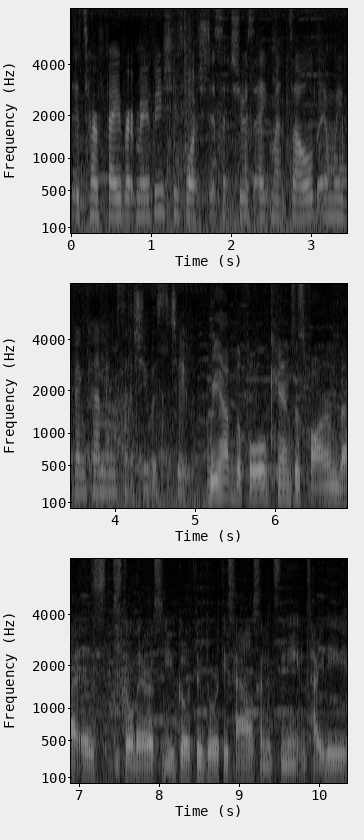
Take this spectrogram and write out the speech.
It's her favorite movie. She's watched it since she was eight months old, and we've been coming since she was two. We have the full Kansas farm that is still there. So you go through Dorothy's house and it's neat and tidy.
